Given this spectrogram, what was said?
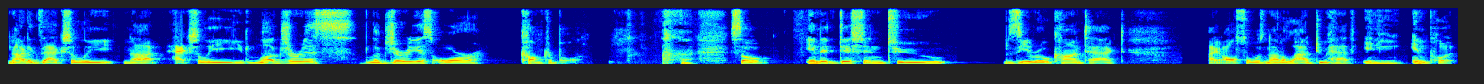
not exactly not actually luxurious, luxurious or comfortable. so in addition to zero contact, I also was not allowed to have any input.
